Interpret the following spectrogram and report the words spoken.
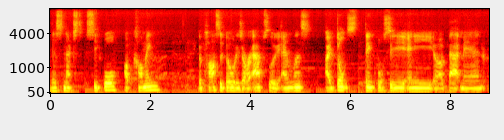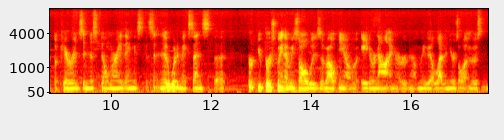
this next sequel upcoming, the possibilities are absolutely endless. I don't think we'll see any uh, Batman appearance in this film or anything. It's, it's, it wouldn't make sense. The Bruce Wayne that we saw was about you know eight or nine or you know, maybe eleven years old at most. And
